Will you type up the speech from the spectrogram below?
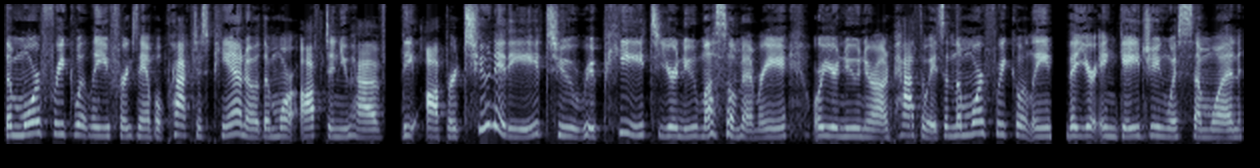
the more frequently you, for example, practice piano, the more often you have the opportunity to repeat your new muscle memory or your new neuron pathways. And the more frequently that you're engaging with someone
